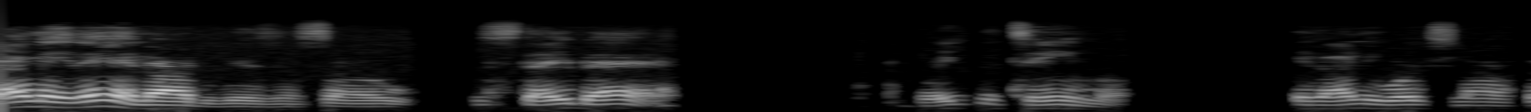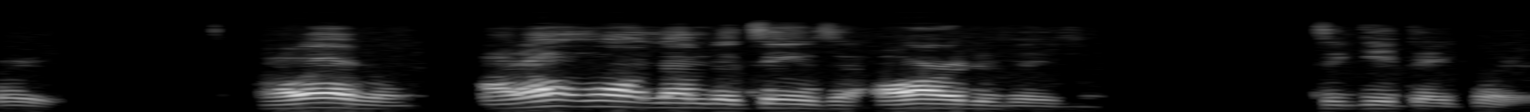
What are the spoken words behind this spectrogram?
I mean, they're in our division, so stay bad, break the team up. It only works in our favor. However, I don't want none of the teams in our division to get their players.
